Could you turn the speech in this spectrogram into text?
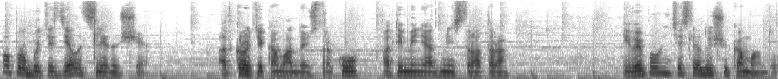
Попробуйте сделать следующее. Откройте командную строку от имени администратора и выполните следующую команду.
